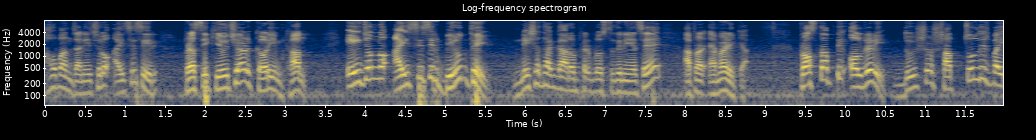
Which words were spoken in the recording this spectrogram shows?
আহ্বান জানিয়েছিল আইসিসির প্রসিকিউচার করিম খান। এই জন্য আইসিসির বিরুদ্ধেই নিষেধাজ্ঞা আরোপের প্রস্তুতি নিয়েছে আপনার আমেরিকা। প্রস্তাবটি অলরেডি দুইশো সাতচল্লিশ বাই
